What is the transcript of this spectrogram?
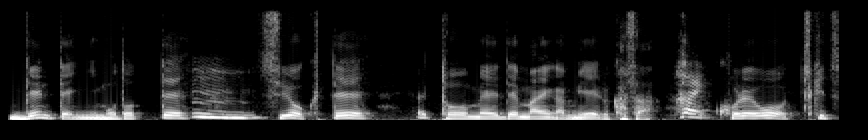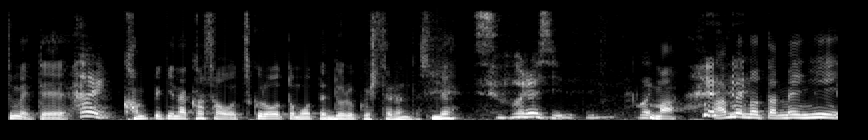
原点に戻ってうん。強くて透明で前が見える傘はい。これを突き詰めてはい。完璧な傘を作ろうと思って努力してるんですね。素晴らしいですね。はい。まあ雨のために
